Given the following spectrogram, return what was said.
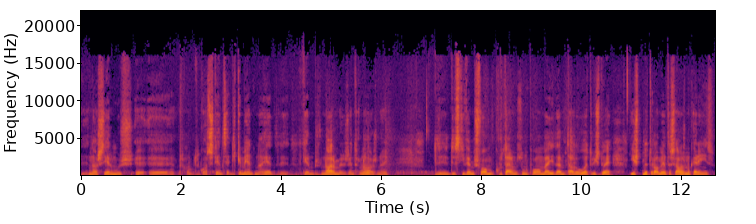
nós sermos uh, uh, pronto, consistentes eticamente, não é? De, de termos normas entre nós, não é? De, de, se tivermos fome, cortarmos um pão ao meio e dar metade ao outro. Isto é, isto naturalmente as células não querem isso.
